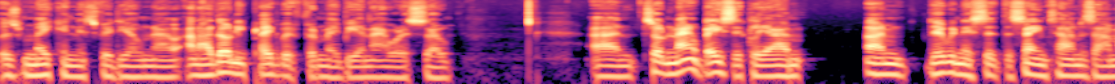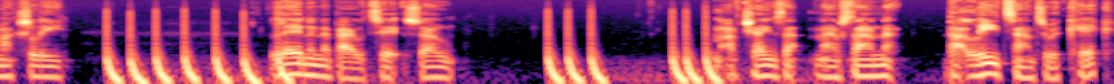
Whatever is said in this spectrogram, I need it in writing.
was making this video now, and I'd only played with it for maybe an hour or so. And so now, basically, I'm I'm doing this at the same time as I'm actually learning about it. So I've changed that now sound that that lead sound to a kick.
